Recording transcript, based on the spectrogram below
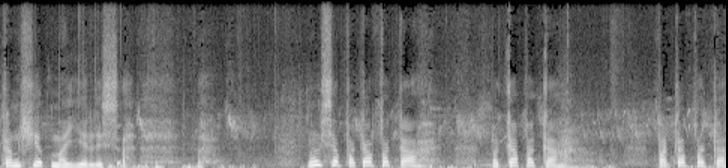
конфет наелись. Ну все, пока-пока. Пока-пока. Пока-пока.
